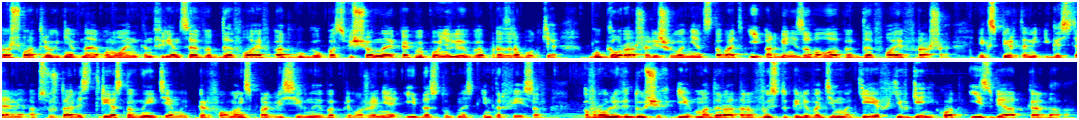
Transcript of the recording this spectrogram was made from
прошла трехдневная онлайн-конференция WebDev Live от Google, посвященная, как вы поняли, веб-разработке. Google Russia решила не отставать и организовала WebDev Live Russia. Экспертами и гостями обсуждались три основные темы – перформанс, прогрессивные веб-приложения и доступность интерфейсов. В роли ведущих и модераторов выступили Вадим Макеев, Евгений Кот и Звиат Кардава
